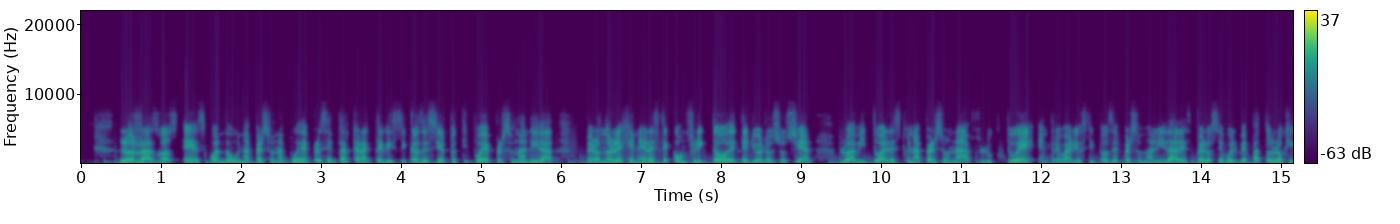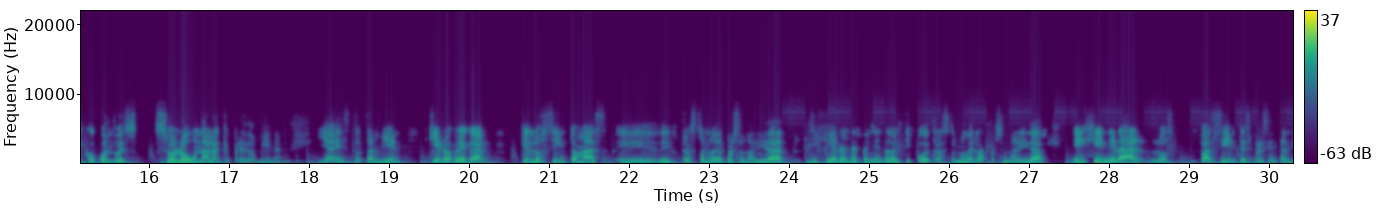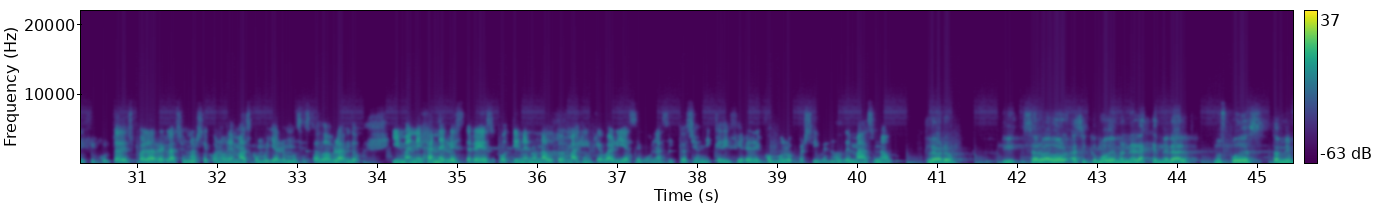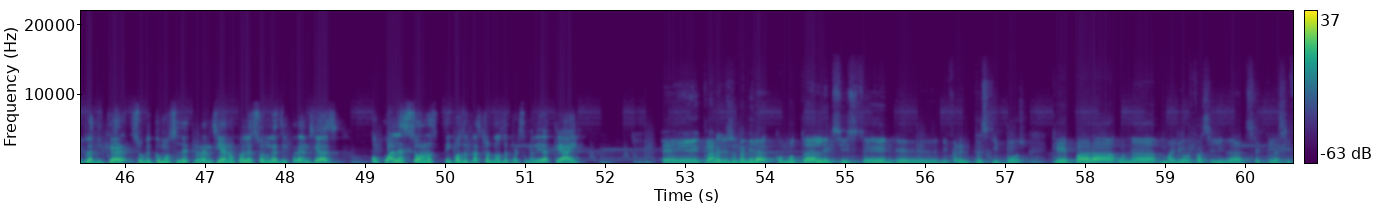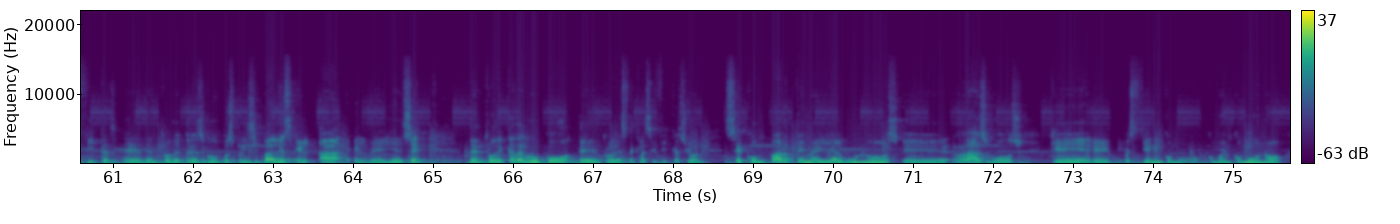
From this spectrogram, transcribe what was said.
Los rasgos es cuando una persona puede presentar características de cierto tipo de personalidad, pero no le genera este conflicto o deterioro social. Lo habitual es que una persona fluctúe entre varios tipos de personalidades, pero se vuelve patológico cuando es solo una la que predomina. Y a esto también quiero agregar que los síntomas eh, del trastorno de personalidad difieren dependiendo del tipo de trastorno de la personalidad. En general, los pacientes presentan dificultades para relacionarse con los demás, como ya lo hemos estado hablando, y manejan el estrés o tienen una autoimagen que varía según la situación y que difiere de cómo lo perciben los demás, ¿no? Claro. Y Salvador, así como de manera general, ¿nos puedes también platicar sobre cómo se diferencian o cuáles son las diferencias o cuáles son los tipos de trastornos de personalidad que hay? Eh, claro, Giuseppe, mira, como tal existen eh, diferentes tipos que para una mayor facilidad se clasifican eh, dentro de tres grupos principales, el A, el B y el C. dentro de cada grupo, dentro de esta clasificación, se comparten ahí algunos rasgos que pues tienen como, como en común, ¿no?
